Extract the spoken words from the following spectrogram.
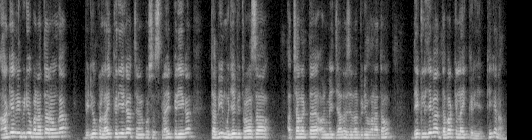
आगे भी वीडियो बनाता रहूँगा। वीडियो को लाइक करिएगा, चैनल को सब्सक्राइब करिएगा, तभी मुझे भी थोड़ा सा अच्छा लगता है और मैं ज़्यादा से ज़्यादा वीडियो बनाता हूँ। देख लीजिएगा, दबा के लाइक करिए, ठीक है ना?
